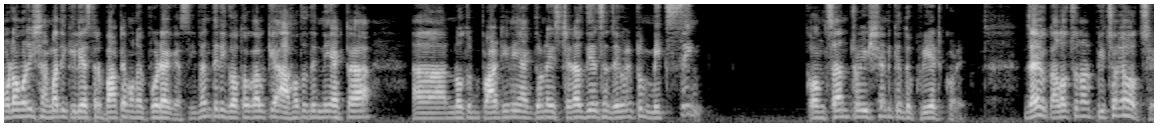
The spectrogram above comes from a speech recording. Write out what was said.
মোটামুটি সাংবাদিক ইলিয়াসের বাটে মনে পড়ে গেছে। ইভেন তিনি গতকালকে আহতদের নিয়ে একটা নতুন পার্টি নিয়ে এক ধরনের স্ট্যাটাস দিয়েছেন, যেগুলো একটু মিক্সিং কনসেন্ট্রেশন কিন্তু ক্রিয়েট করে। যাই হোক, আলোচনার পিছনে হচ্ছে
